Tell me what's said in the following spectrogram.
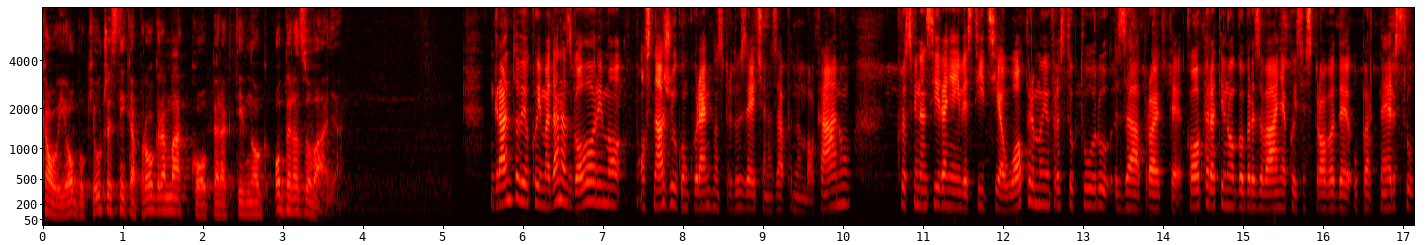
kao i obuke učesnika programa kooperativnog obrazovanja. Grantovi o kojima danas govorimo osnažuju konkurentnost preduzeća na Zapadnom Balkanu kroz finansiranje investicija u opremu i infrastrukturu za projekte kooperativnog obrazovanja koji se sprovode u partnerstvu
